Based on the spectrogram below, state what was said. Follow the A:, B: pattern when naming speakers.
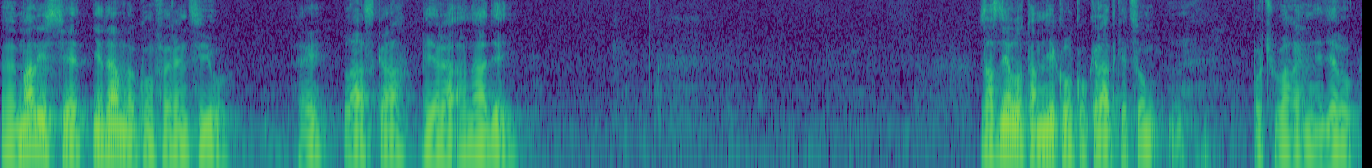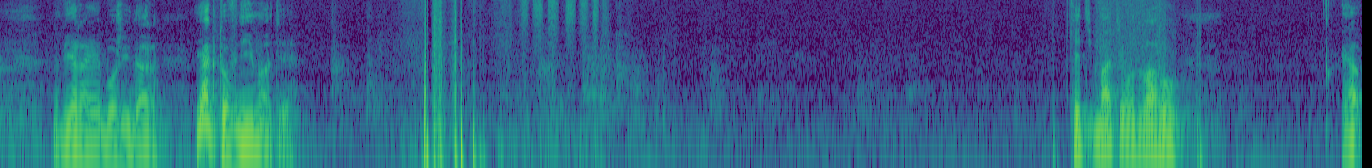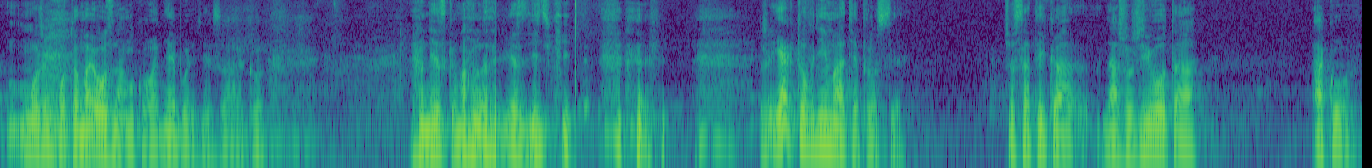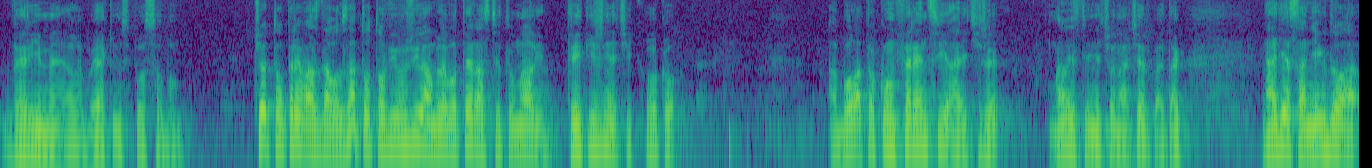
A: mali ste nedávno konferenciu, hej, láska, viera a nádej. Zaznelo tam niekoľkokrát, keď som počúval aj v nedelu, viera je Boží dar. Jak to vnímate? Keď máte odvahu, ja môžem potom aj oznámkovať, nebojte sa. Ako, dneska mám len hviezdičky. Jak to vnímate proste? Čo sa týka nášho života, ako veríme, alebo jakým spôsobom. Čo to pre vás dalo? Za to to využívam, lebo teraz ste to mali tri týždne, či koľko. A bola to konferencia, hej, čiže mali ste niečo načerpať. Tak Nájde sa niekto a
